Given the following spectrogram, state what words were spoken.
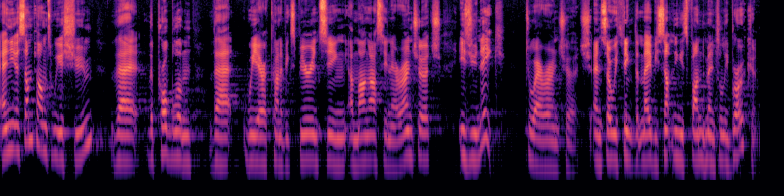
And you know, sometimes we assume that the problem that we are kind of experiencing among us in our own church is unique to our own church. And so we think that maybe something is fundamentally broken.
